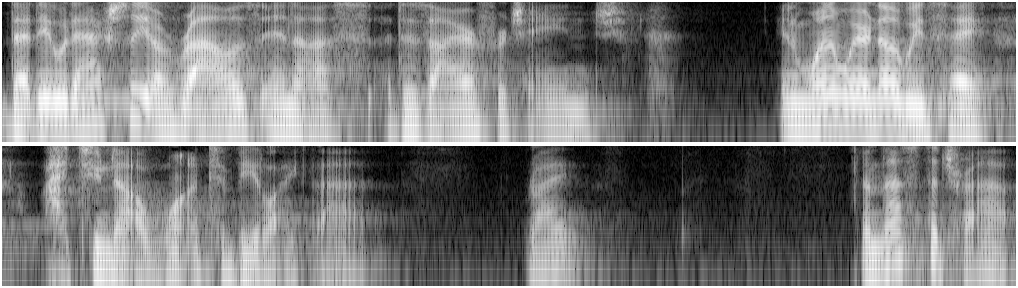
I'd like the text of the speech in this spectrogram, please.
that it would actually arouse in us a desire for change. In one way or another, we'd say, I do not want to be like that, right? And that's the trap.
